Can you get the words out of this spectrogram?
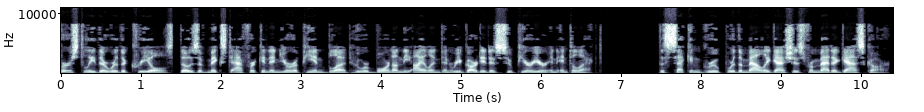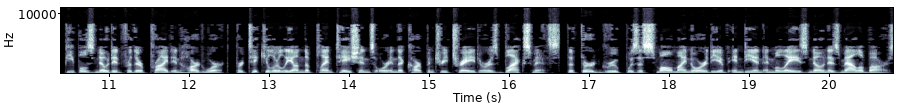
Firstly there were the Creoles, those of mixed African and European blood who were born on the island and regarded as superior in intellect. The second group were the Malagashes from Madagascar, peoples noted for their pride in hard work, particularly on the plantations or in the carpentry trade or as blacksmiths. The third group was a small minority of Indian and Malays known as Malabars,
